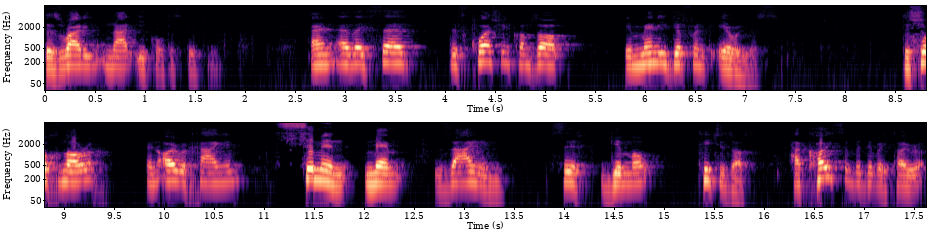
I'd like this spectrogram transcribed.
Is writing not equal to speaking? And as I said, this question comes up in many different areas. The Shulchan Aruch and Orach Chaim, Simin Mem Zayin Sif Gimel teaches us Hakoisa v'divrei Torah.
